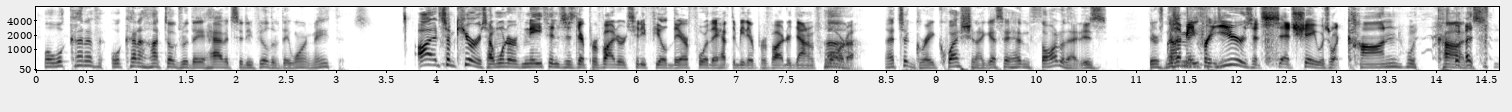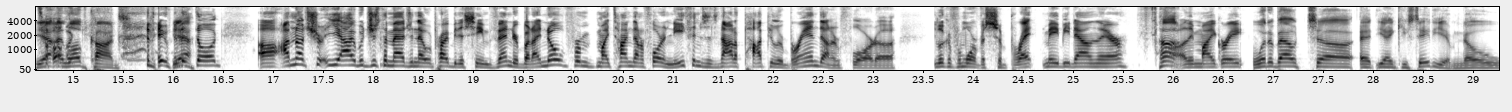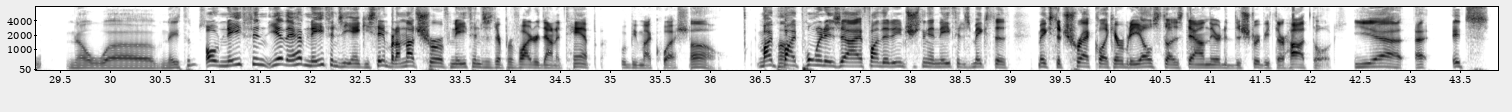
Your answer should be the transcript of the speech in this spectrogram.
Well, what kind of what kind of hot dogs would they have at Citi Field if they weren't Nathan's? Uh, so I'm curious. I wonder if Nathan's is their provider at Citi Field, therefore they have to be their provider down in Florida. Huh. That's a great question. I guess I hadn't thought of that. Is there's not I mean, for years at, at Shea was what Con cons? yeah, I love cons. they were yeah. the dog. Uh, I'm not sure. Yeah, I would just imagine that would probably be the same vendor. But I know from my time down in Florida, Nathan's is not a popular brand down in Florida. You're looking for more of a Sabrett maybe down there. Huh. Uh, they migrate. What about uh, at Yankee Stadium? No, no uh, Nathan's. Oh, Nathan. Yeah, they have Nathan's at Yankee Stadium, but I'm not sure if Nathan's is their provider down in Tampa. Would be my question. Oh, My, my point is, uh, I find it interesting that Nathan's makes the makes the trek like everybody else does down there to distribute their hot dogs. yeah. Uh, it's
